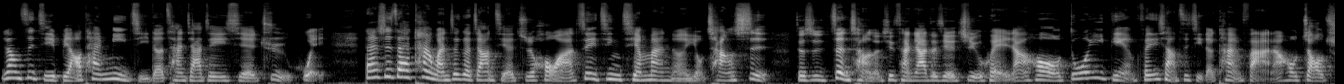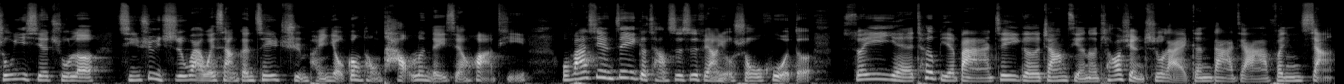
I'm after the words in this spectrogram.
让自己不要太密集的参加这一些聚会，但是在看完这个章节之后啊，最近千曼呢有尝试，就是正常的去参加这些聚会，然后多一点分享自己的看法，然后找出一些除了情绪之外，我想跟这一群朋友共同讨论的一些话题。我发现这一个尝试是非常有收获的，所以也特别把这一个章节呢挑选出来跟大家分享。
